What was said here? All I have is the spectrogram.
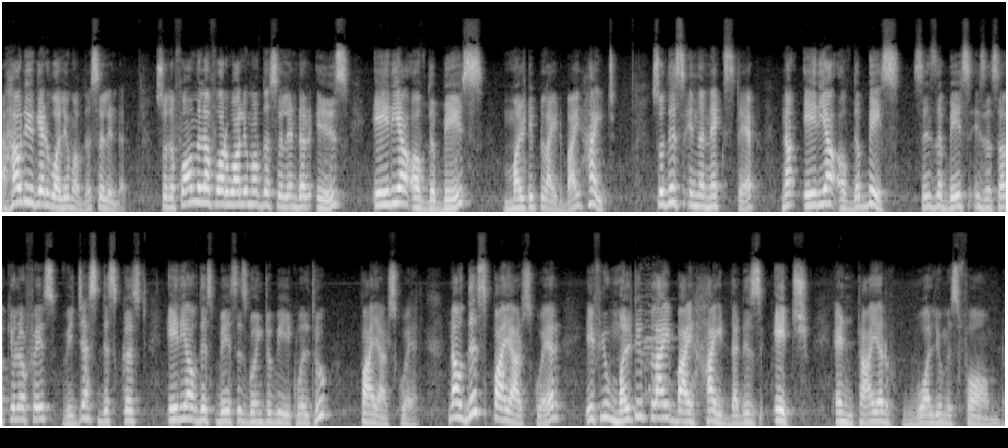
Now, how do you get volume of the cylinder? So the formula for volume of the cylinder is area of the base multiplied by height. So this in the next step. Now area of the base. Since the base is a circular face, we just discussed area of this base is going to be equal to pi r square. Now this pi r square, if you multiply by height that is h, entire volume is formed.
